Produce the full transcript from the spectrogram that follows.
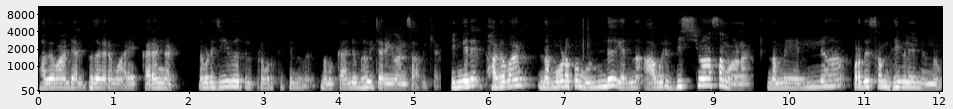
ഭഗവാന്റെ അത്ഭുതകരമായ കരങ്ങൾ നമ്മുടെ ജീവിതത്തിൽ പ്രവർത്തിക്കുന്നത് നമുക്ക് അനുഭവിച്ചറിയുവാൻ സാധിക്കാം. ഇങ്ങനെ ഭഗവാൻ നമ്മോടൊപ്പം ഉണ്ട് എന്ന ആ ഒരു വിശ്വാസമാണ് നമ്മെ എല്ലാ പ്രതിസന്ധികളിൽ നിന്നും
